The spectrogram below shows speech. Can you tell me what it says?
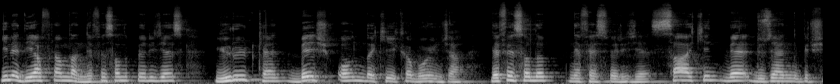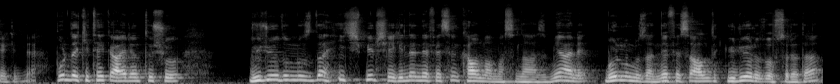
Yine diyaframdan nefes alıp vereceğiz. Yürürken 5-10 dakika boyunca nefes alıp nefes vereceğiz. Sakin ve düzenli bir şekilde. Buradaki tek ayrıntı şu vücudumuzda hiçbir şekilde nefesin kalmaması lazım. Yani burnumuzdan nefes aldık, yürüyoruz o sırada.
